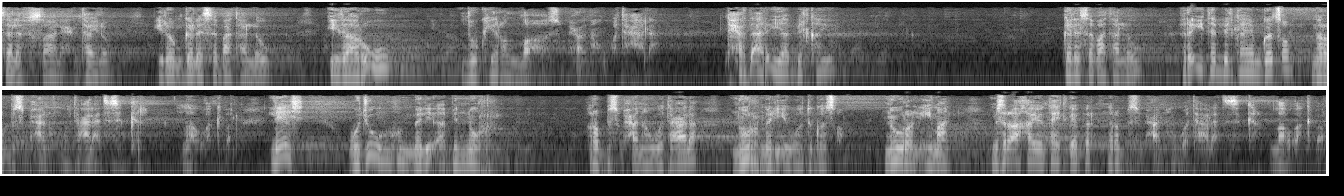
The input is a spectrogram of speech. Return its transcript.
ሰለፍ ሳልሕ እንታይ ኢሎም ኢሎም ገለ ሰባት ኣለዉ ኢዛ ርኡ ذኪረ ላه ስብሓንሁ ወተላ ድሕር ድኣ ርእይ ኣቢልካዮ ገለ ሰባት ኣለዉ ርእይ ተቢልካዮም ገጾም ንረቢ ስብሓንሁ ወተላ ትዝክር ላሁ ኣክበር ሌሽ ውጅህም መሊኣ ብኑር ረቢ ስብሓንሁ ወተዓላ ኑር መሊእዎ እቲ ገጾም ኑር ኣልኢማን ምስ ረኣኻዮ እንታይ ትገብር ንረቢ ስብሓንሁ ወተዓላ ትዝክር ኣላ ኣክበር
